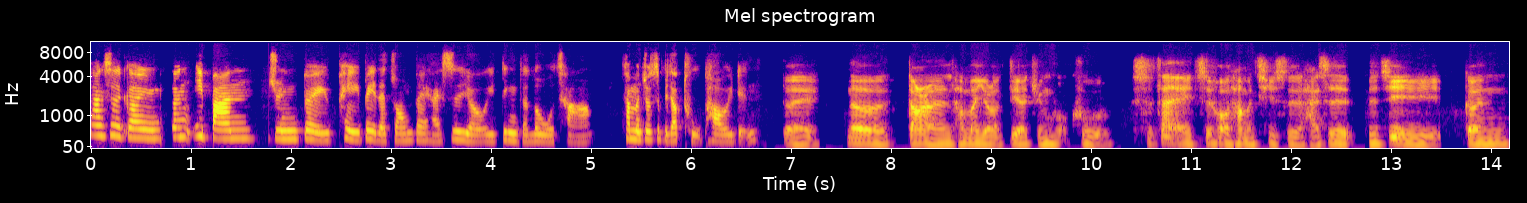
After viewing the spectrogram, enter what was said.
但是跟跟一般军队配备的装备还是有一定的落差，他们就是比较土炮一点。对，那当然他们有了自己的军火库，是在之后他们其实还是实际跟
